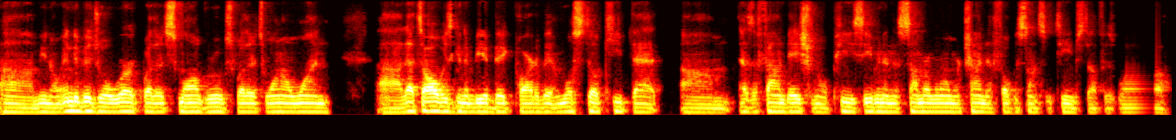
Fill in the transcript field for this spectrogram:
um, you know, individual work, whether it's small groups, whether it's one on one, that's always going to be a big part of it. And we'll still keep that um, as a foundational piece, even in the summer when we're trying to focus on some team stuff as well.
